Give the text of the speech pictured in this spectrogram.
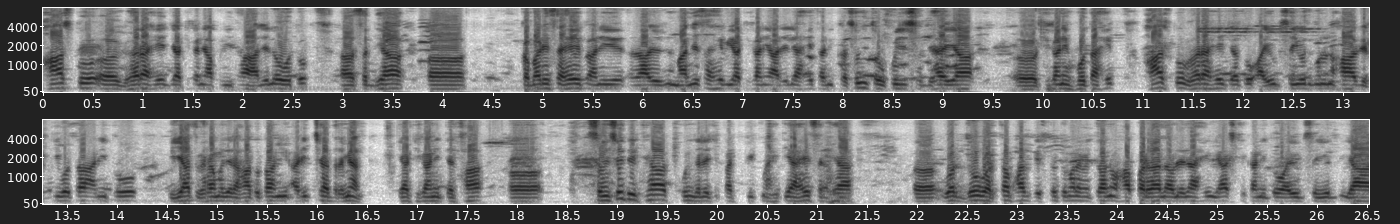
हाच तो घर आहे. ज्या ठिकाणी आपण इथं आलेलो होतो. सध्या कबाडी कबाडे साहेब आणि राज- माने साहेब या ठिकाणी आलेले आहेत. आणि कसून चौकशी सध्या या ठिकाणी होत आहे. हाच तो घर आहे ज्या तो आयुब सय्यद म्हणून हा व्यक्ती होता आणि तो याच घरामध्ये राहत होता आणि अडीचच्या दरम्यान या ठिकाणी त्याचा अ, संशयितरित्या खून झाल्याची प्राथमिक माहिती आहे. सध्या वर जो वरचा भाग दिसतो तुम्हाला मित्रांनो हा पडदा लावलेला आहे. याच ठिकाणी तो आयुब सय्यद या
